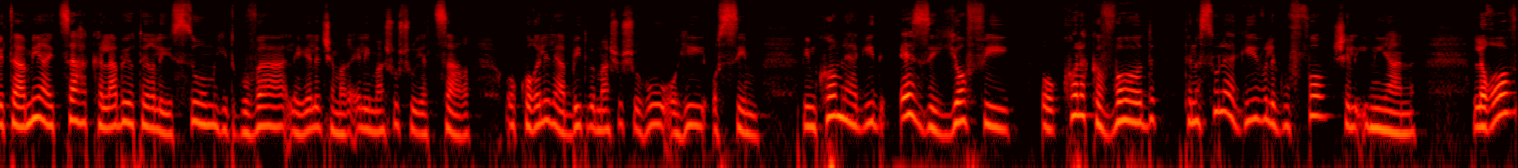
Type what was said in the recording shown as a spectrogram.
לטעמי העצה הקלה ביותר ליישום היא תגובה לילד שמראה לי משהו שהוא יצר, או קורא לי להביט במשהו שהוא או היא עושים. במקום להגיד איזה יופי, או כל הכבוד, תנסו להגיב לגופו של עניין. לרוב,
